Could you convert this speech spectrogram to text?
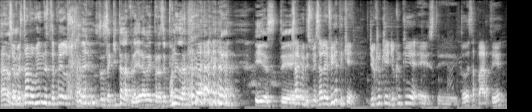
Ah, se sea- me está moviendo este pedo. Se quita la playera, güey, pero se pone la... y este... Es algo indispensable. Fíjate que yo creo que, yo creo que este, toda esta parte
